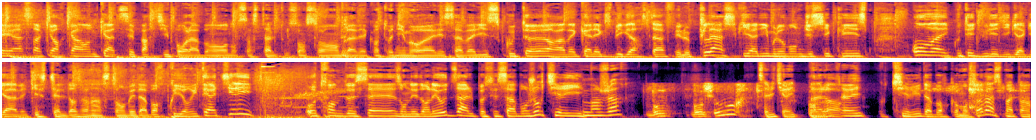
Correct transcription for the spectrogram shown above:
Et à 5h44, c'est parti pour la bande. On s'installe tous ensemble avec Anthony Morel et sa valise scooter, avec Alex Biggerstaff et le clash qui anime le monde du cyclisme. On va écouter du Lady Gaga avec Estelle dans un instant. Mais d'abord, priorité à Thierry. Au 32-16, on est dans les Hautes-Alpes, c'est ça. Bonjour Thierry. Bonjour. Bon, bonjour. Salut Thierry. Alors, Thierry. Thierry, d'abord, comment ça va ce matin?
